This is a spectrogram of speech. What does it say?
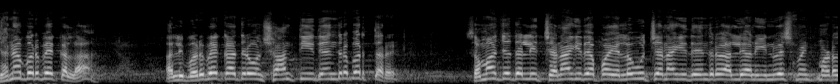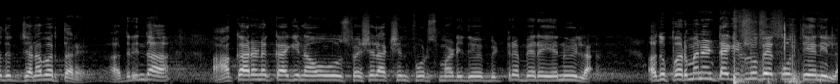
ಜನ ಬರಬೇಕಲ್ಲ? ಅಲ್ಲಿ ಬರಬೇಕಾದ್ರೆ ಒಂದು ಶಾಂತಿ ಇದೆ ಅಂದರೆ ಬರ್ತಾರೆ. ಸಮಾಜದಲ್ಲಿ ಚೆನ್ನಾಗಿದೆಪ್ಪ ಎಲ್ಲವೂ ಚೆನ್ನಾಗಿದೆ ಅಂದರೆ ಅಲ್ಲಿ ಇನ್ವೆಸ್ಟ್ಮೆಂಟ್ ಮಾಡೋದಕ್ಕೆ ಜನ ಬರ್ತಾರೆ. ಅದರಿಂದ ಆ ಕಾರಣಕ್ಕಾಗಿ ನಾವು ಸ್ಪೆಷಲ್ ಆ್ಯಕ್ಷನ್ ಫೋರ್ಸ್ ಮಾಡಿದ್ದೀವಿ ಬಿಟ್ಟರೆ ಬೇರೆ ಏನೂ ಇಲ್ಲ. ಅದು ಪರ್ಮನೆಂಟಾಗಿ ಇರಲೂಬೇಕು ಅಂತ ಏನಿಲ್ಲ.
